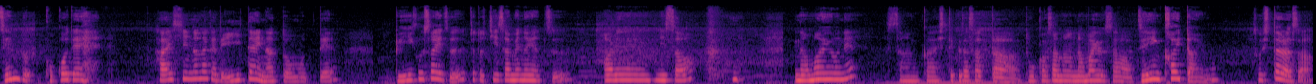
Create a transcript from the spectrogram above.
全部ここで 配信の中で言いたいなと思って B5 サイズ？ちょっと小さめのやつ？あれにさ 名前をね参加してくださったトーカーさんの名前をさ全員書いたんよ。そしたらさ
